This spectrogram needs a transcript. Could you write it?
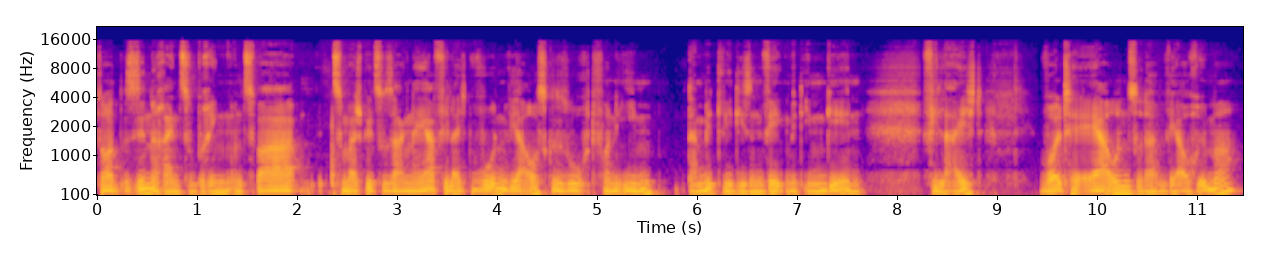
dort Sinn reinzubringen. Und zwar zum Beispiel zu sagen, naja, vielleicht wurden wir ausgesucht von ihm, damit wir diesen Weg mit ihm gehen. Vielleicht wollte er uns oder wer auch immer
